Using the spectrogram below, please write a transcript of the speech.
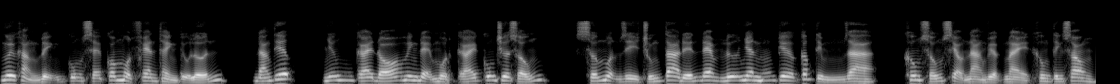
ngươi khẳng định cũng sẽ có một phen thành tựu lớn, đáng tiếc, những cái đó huynh đệ một cái cũng chưa sống, sớm muộn gì chúng ta đến đem nữ nhân kia cấp tìm ra, không sống xẻo nàng việc này không tính xong.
